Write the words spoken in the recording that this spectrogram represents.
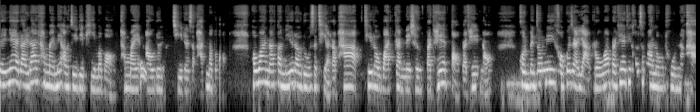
ในแง่รายได้ทำไมไม่เอา GDP มาบอกทำไมเอาดุลบัญชีเดินสะพัดมาบอก เพราะว่านะตอนนี้เราดูเสถียรภาพที่เราวัดกันในเชิงประเทศต่อประเทศเนาะคนเป็นเจ้าหนี้เขาก็จะอยากรู้ว่าประเทศที่เขาจะมาลงทุนนะคะ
